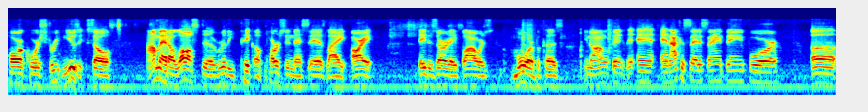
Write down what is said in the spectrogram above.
hardcore street music. So I'm at a loss to really pick a person that says like, all right, they deserve their flowers more because you know I don't think and, and I could say the same thing for uh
